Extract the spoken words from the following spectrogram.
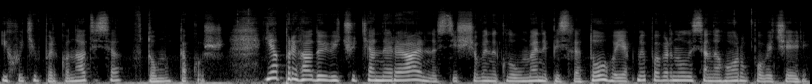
І хотів переконатися в тому також. Я пригадую відчуття нереальності, що виникло у мене після того, як ми повернулися на гору по вечері.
